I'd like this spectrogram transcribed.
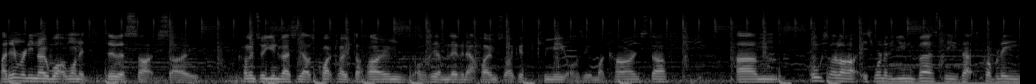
I didn't really know what I wanted to do as such, so coming to a university that was quite close to home. Obviously, I'm living at home, so I could commute obviously with my car and stuff. Um, also, like it's one of the universities that's probably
